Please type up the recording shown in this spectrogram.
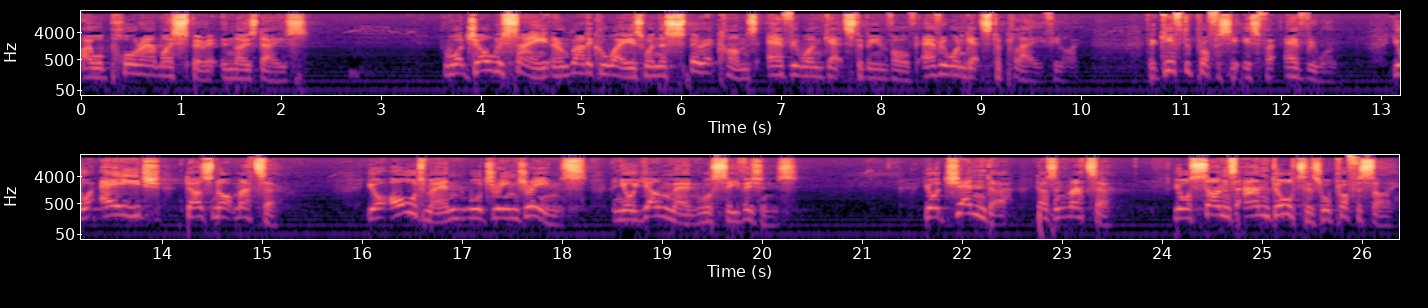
I will pour out my spirit in those days. And what Joel is saying in a radical way is when the spirit comes, everyone gets to be involved. Everyone gets to play, if you like. The gift of prophecy is for everyone. Your age does not matter. Your old men will dream dreams, and your young men will see visions. Your gender doesn't matter. Your sons and daughters will prophesy.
